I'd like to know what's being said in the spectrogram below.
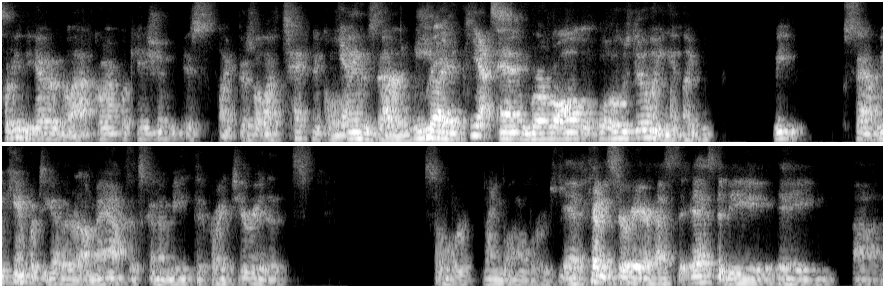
putting together the LAFCO application is like, there's a lot of technical Yeah. things that are needed. Right. Yes, And we're all, well, who's doing it, like, we, Sam, we can't put together a map that's gonna meet the criteria that's. So we're wrangling over. who's- Yeah, the county surveyor has to, it has to be a, uh,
